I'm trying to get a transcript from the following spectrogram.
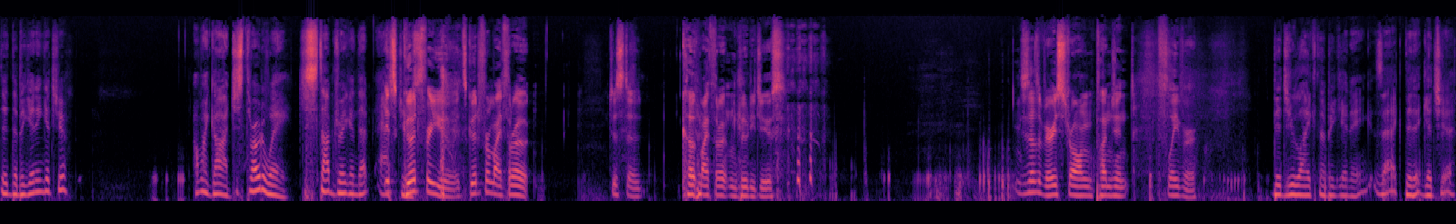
did the beginning get you? Oh my god, just throw it away. Just stop drinking that it's juice. good for you. It's good for my throat. Just to coat my throat in booty juice. It just has a very strong, pungent flavor. Did you like the beginning, Zach? Did it get you?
